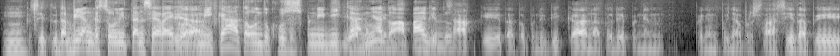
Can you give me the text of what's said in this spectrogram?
Hmm. Ke situ Tapi dulu. yang kesulitan secara Iya. ekonomi kah atau untuk khusus pendidikannya Ya, atau mungkin- apa mungkin gitu? sakit atau pendidikan atau dia pengen pengen punya prestasi tapi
